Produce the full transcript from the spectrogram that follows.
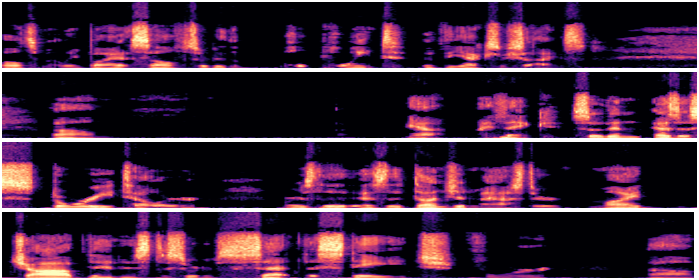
ultimately by itself sort of the whole point of the exercise. Um, yeah, I think so. Then, as a storyteller, or as the as the dungeon master, my job then is to sort of set the stage for um,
